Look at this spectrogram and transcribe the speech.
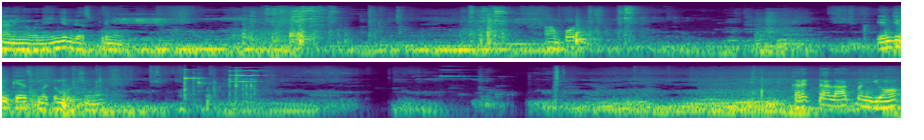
நான் நீங்கள் கொஞ்சம் இன்ஜின் கேஸ் பிடிங்க. ஆ போடுங்க. என்ஜின் கேஸ் மட்டும் முடிச்சுங்க. கரெக்டாக லாக் பண்ணிக்கிறோம்.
